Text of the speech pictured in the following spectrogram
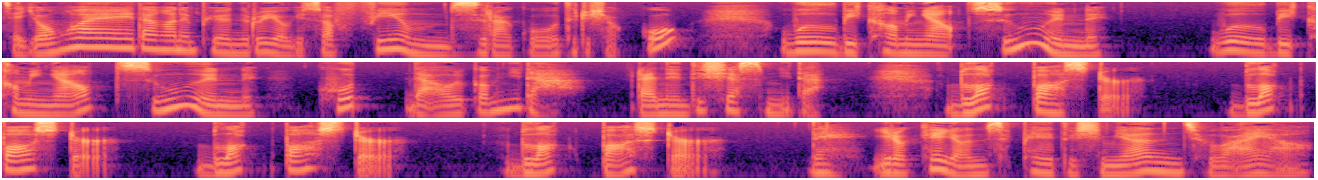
자, 영화에 해당하는 표현으로 여기서 films라고 들으셨고 will be coming out soon. will be coming out soon. 곧 나올 겁니다. 라는 뜻이었습니다. Blockbuster, blockbuster, blockbuster, blockbuster. 네, 이렇게 연습해 두시면 좋아요.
